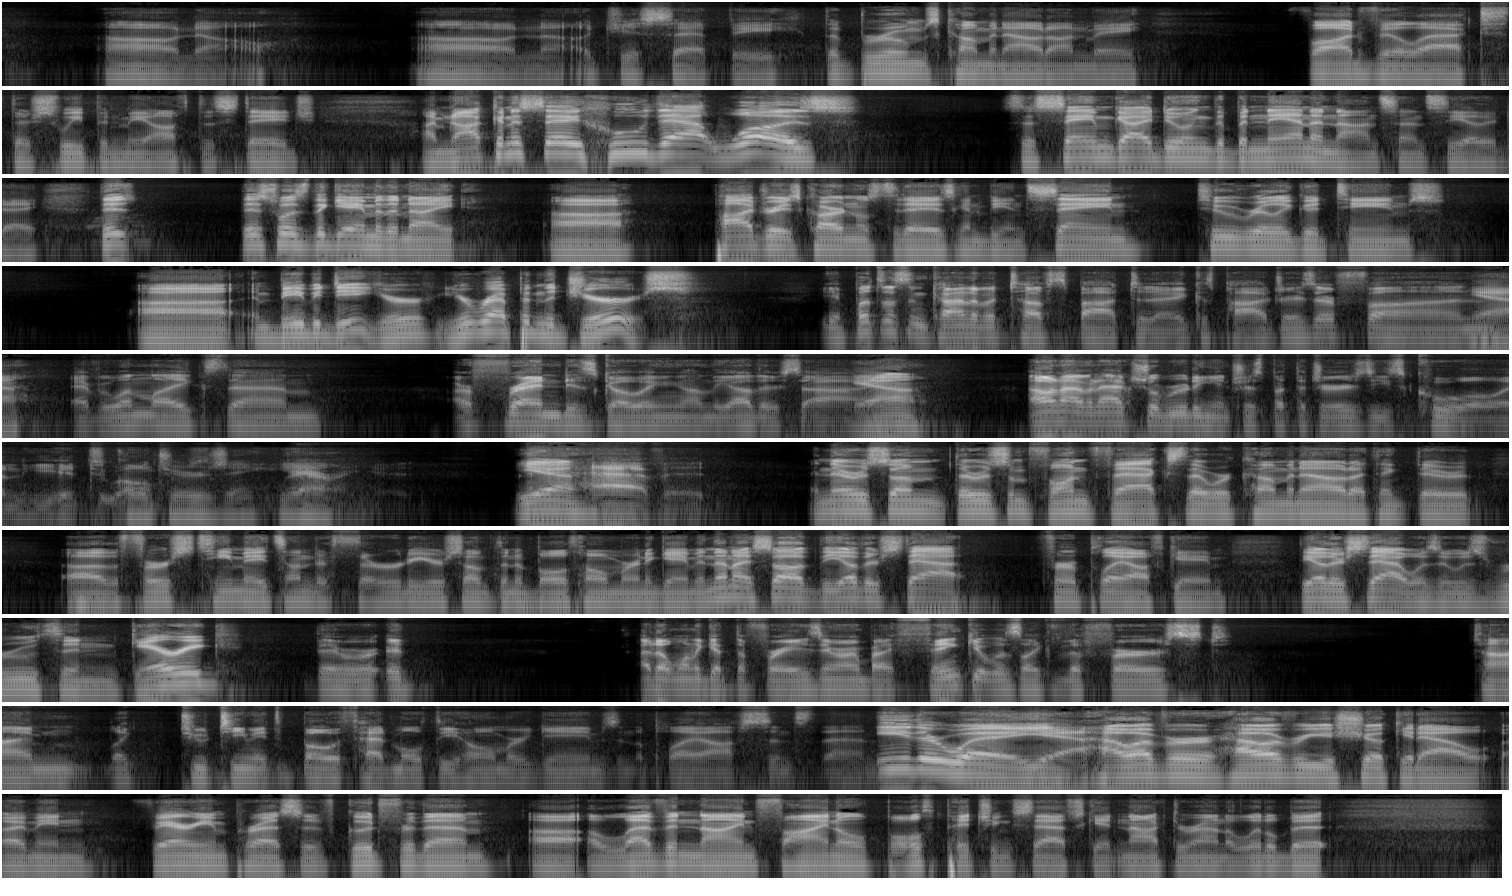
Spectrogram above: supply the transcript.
Oh no. Oh no, Giuseppe. The broom's coming out on me. Vaudeville act. They're sweeping me off the stage. I'm not going to say who that was. It's the same guy doing the banana nonsense the other day. This this was the game of the night. Uh, Padres Cardinals today is going to be insane. Two really good teams. Uh, and BBD, you're you're repping the Jers. It puts us in kind of a tough spot today because Padres are fun. Yeah. Everyone likes them. Our friend is going on the other side. Yeah, I don't have an actual rooting interest, but the jersey's cool, and he hit two cool homers jersey. Yeah, wearing it. yeah. Have it. And there was some there was some fun facts that were coming out. I think they're uh, the first teammates under 30 or something to both homer in a game. And then I saw the other stat for a playoff game. The other stat was it was Ruth and Gehrig. They were it. I don't want to get the phrasing wrong, but I think it was like the first time like two teammates both had multi-homer games in the playoffs since then. Either way, yeah. However, however you shook it out, I mean, very impressive. Good for them. Uh, 11-9 final. Both pitching staffs get knocked around a little bit.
